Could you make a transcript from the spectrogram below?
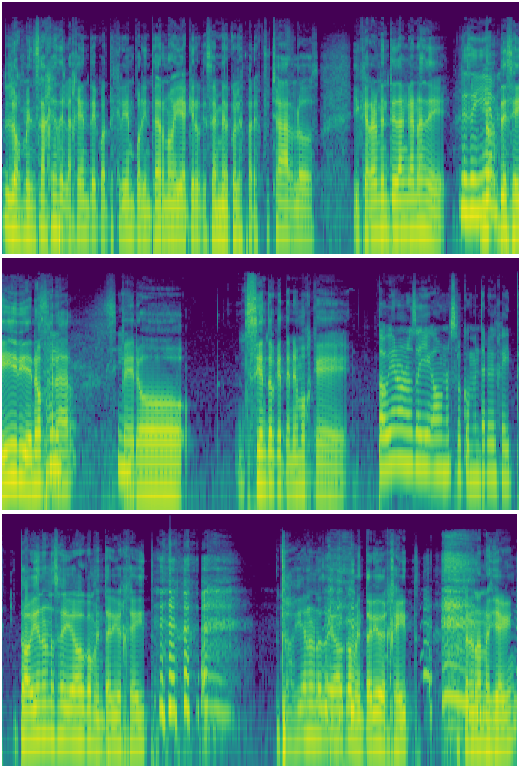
los mensajes de la gente cuando te escriben por interno, y ya quiero que sea miércoles para escucharlos, y que realmente dan ganas de, De seguir. no- de seguir y de no Sí. parar, pero siento que tenemos que... Todavía no nos ha llegado nuestro comentario de hate. Todavía no nos ha llegado comentario de hate. Todavía no nos ha llegado comentario de hate. Espero no nos lleguen.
